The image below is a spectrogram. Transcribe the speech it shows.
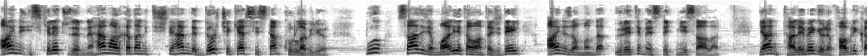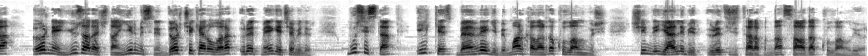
Aynı iskelet üzerine hem arkadan itişli hem de dört çeker sistem kurulabiliyor. Bu sadece maliyet avantajı değil, aynı zamanda üretim esnekliği sağlar. Yani talebe göre fabrika örneğin 100 araçtan 20'sini 4 çeker olarak üretmeye geçebilir. Bu sistem ilk kez BMW gibi markalarda kullanılmış. Şimdi yerli bir üretici tarafından sahada kullanılıyor.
